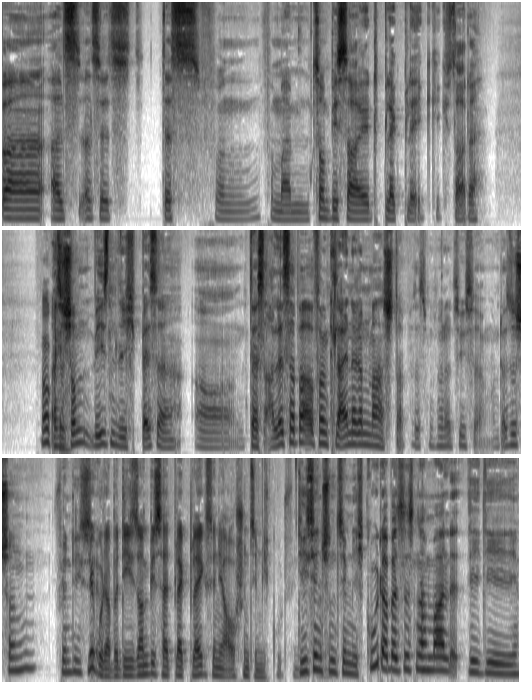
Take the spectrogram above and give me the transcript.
Als, als jetzt das von, von meinem Zombicide Black Plague Kickstarter. okay. Also schon wesentlich besser. Das alles aber auf einem kleineren Maßstab, das muss man natürlich sagen. Und das ist schon, finde ich, Ja sehr gut, aber die Zombies halt Black Plague sind ja auch schon ziemlich gut. Die sind schon ziemlich gut, aber es ist nochmal, die, die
